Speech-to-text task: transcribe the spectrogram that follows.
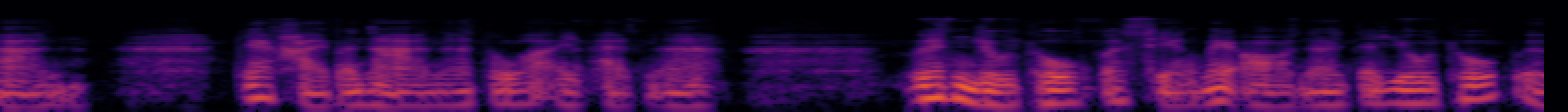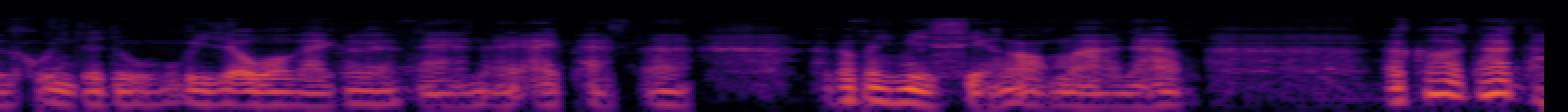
การ แก้ไขปัญหานะตัว iPad นะเล่น YouTube ก็เสียงไม่ออกนะ จะ YouTube หรือคุณจะดูวิดีโออะไรก็แล้วแต่ใน iPad นะ แล้วก็ไม่มีเสียงออกมานะครับ แล้วก็ถ้าท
